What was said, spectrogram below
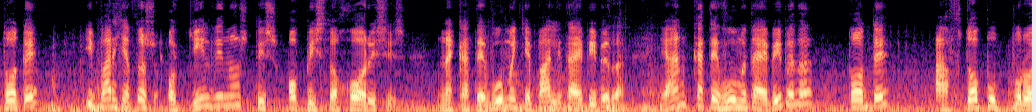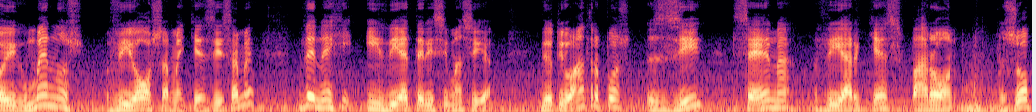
τότε υπάρχει αυτός ο κίνδυνος της οπισθοχώρησης, να κατεβούμε και πάλι τα επίπεδα. Εάν κατεβούμε τα επίπεδα, τότε αυτό που προηγμένως βιώσαμε και ζήσαμε δεν έχει ιδιαίτερη σημασία. Διότι ο άνθρωπος ζει σε ένα διαρκές παρόν. Ζω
